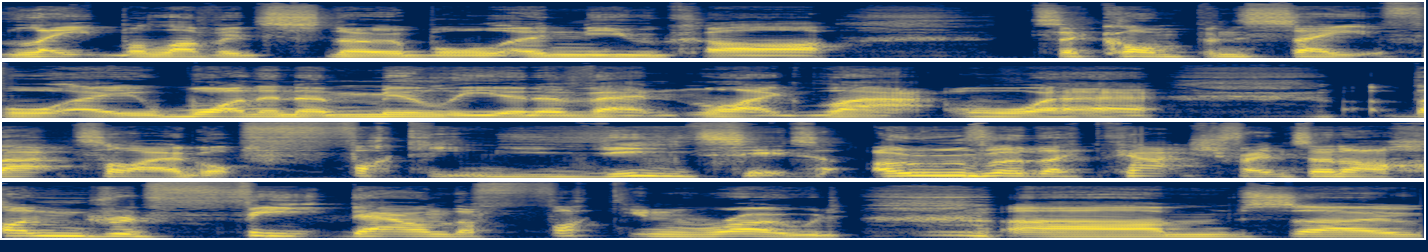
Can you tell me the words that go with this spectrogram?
late beloved Snowball, a new car to compensate for a one in a million event like that, where that tire got fucking yeeted over the catch fence and a hundred feet down the fucking road. Um, so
